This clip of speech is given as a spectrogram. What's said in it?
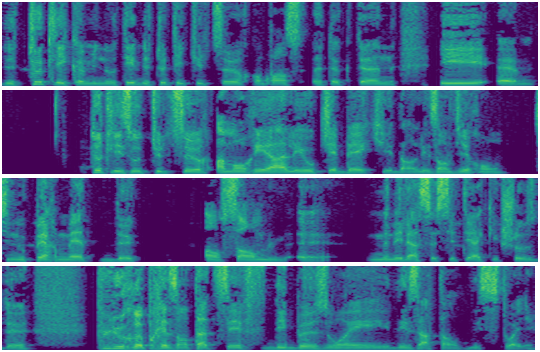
de toutes les communautés, de toutes les cultures qu'on pense autochtones et toutes les autres cultures à Montréal et au Québec et dans les environs qui nous permettent de, ensemble, euh, mener la société à quelque chose de plus représentatif des besoins et des attentes des citoyens.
